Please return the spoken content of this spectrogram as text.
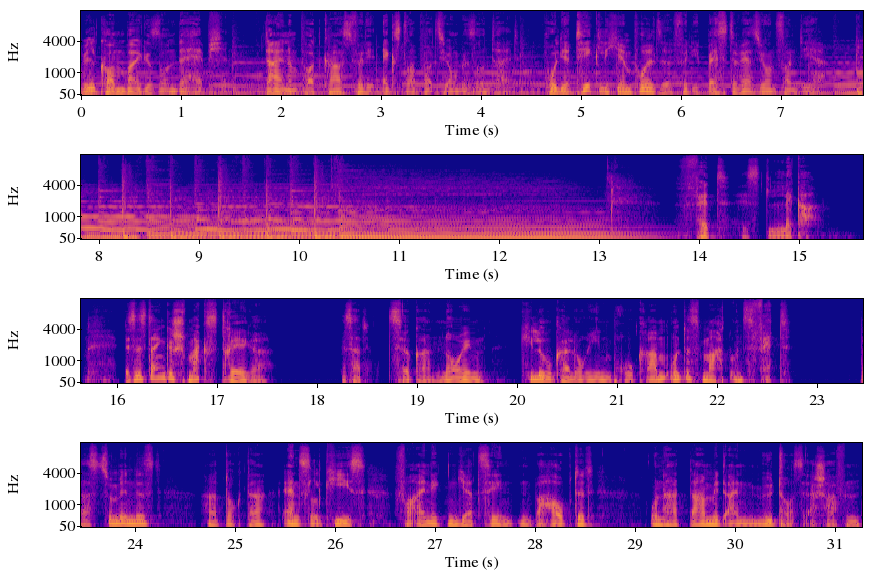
Willkommen bei Gesunde Häppchen, deinem Podcast für die Extraportion Gesundheit. Hol dir tägliche Impulse für die beste Version von dir. Fett ist lecker. Es ist ein Geschmacksträger. Es hat circa 9 Kilokalorien pro Gramm und es macht uns fett. Das zumindest hat Dr. Ansel Keys vor einigen Jahrzehnten behauptet und hat damit einen Mythos erschaffen,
